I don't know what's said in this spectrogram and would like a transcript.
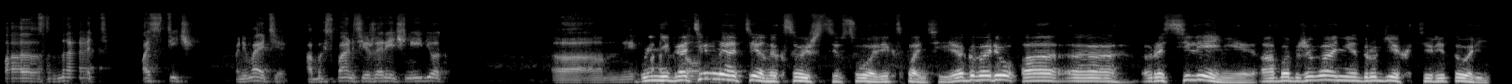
познать, постичь. Понимаете? Об экспансии же речь не идет. Вы негативный оттенок слышите в слове экспансии. Я говорю о, э, расселении, об обживании других территорий,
